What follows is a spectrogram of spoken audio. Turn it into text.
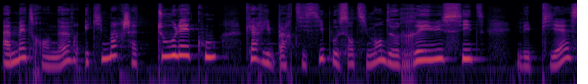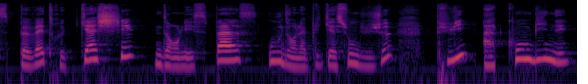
à mettre en œuvre et qui marchent à tous les coups, car ils participent au sentiment de réussite. Les pièces peuvent être cachées dans l'espace ou dans l'application du jeu, puis à combiner.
